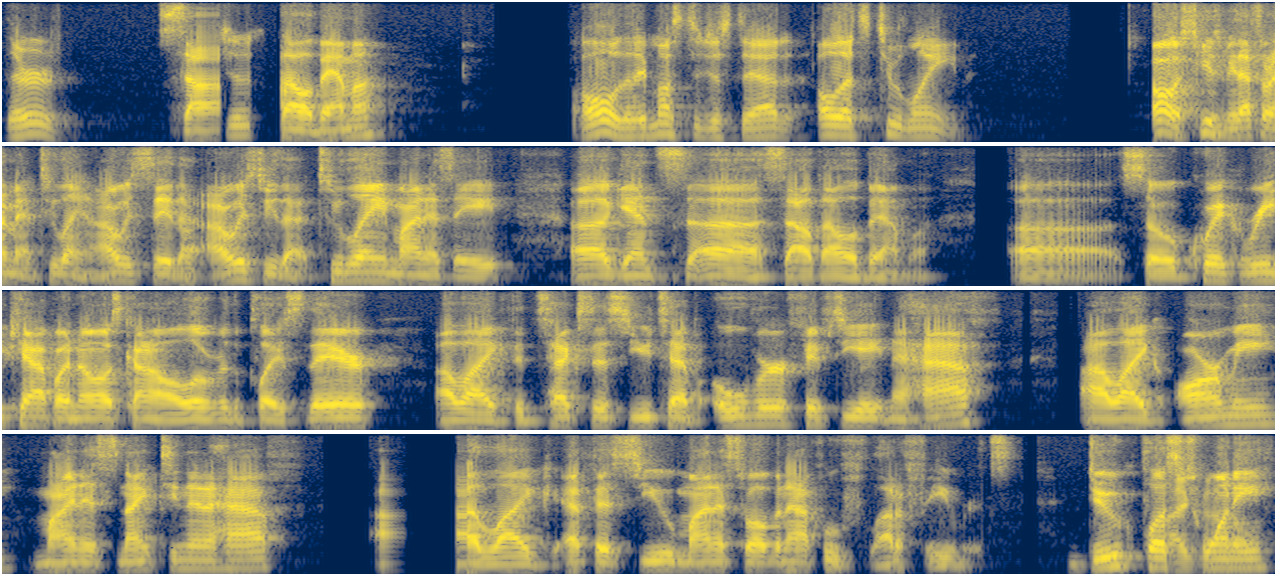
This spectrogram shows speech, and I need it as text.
They're South just, Alabama. Oh, they must have just added. Oh, that's Tulane. Oh, excuse me. That's what I meant. Tulane. I always say that. I always do that. Tulane minus eight uh, against uh, South Alabama. Uh, so quick recap. I know it's kind of all over the place there. I like the Texas UTEP over 58 and a half. I like Army minus 19 and a half. I like FSU minus 12 and a half. Oof, a lot of favorites. Duke plus 20,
